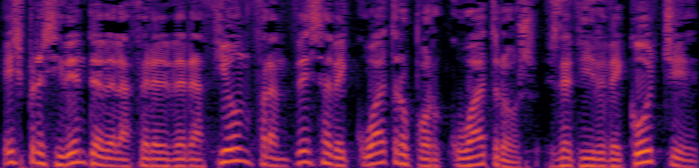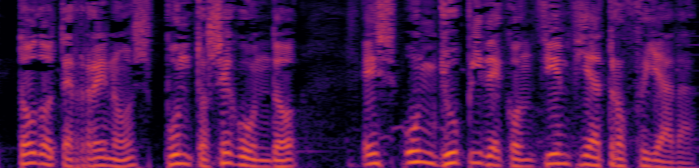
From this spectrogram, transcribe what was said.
es presidente de la Federación Francesa de 4x4, es decir, de coche todoterrenos, punto segundo, es un yuppie de conciencia atrofiada.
